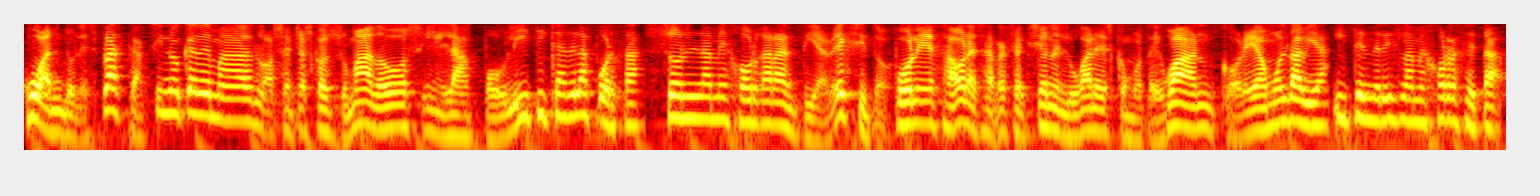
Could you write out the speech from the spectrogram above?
cuando les plazca, sino que además los hechos consumados y la política de la fuerza son la mejor garantía de éxito. Poned ahora esa reflexión en lugares como Taiwán, Corea o Moldavia y tendréis la mejor receta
